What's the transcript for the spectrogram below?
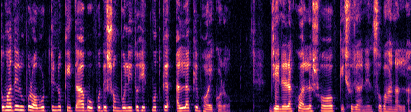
তোমাদের উপর অবতীর্ণ কিতাব ও উপদেশ সম্বলিত হেকমতকে আল্লাহকে ভয় করো। জেনে রাখো, আল্লাহ সব কিছু জানেন সোবাহান আল্লাহ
